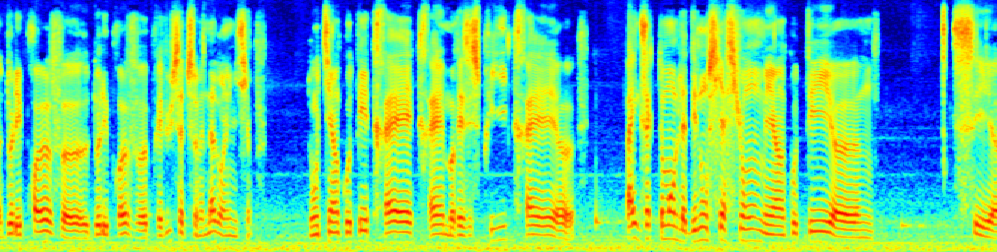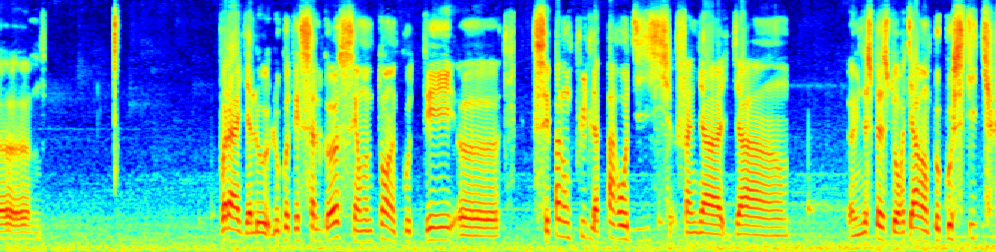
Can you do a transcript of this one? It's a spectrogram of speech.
de l'épreuve de l'épreuve prévue cette semaine-là dans l'émission. Donc il y a un côté très très mauvais esprit, très pas exactement de la dénonciation, mais un côté c'est voilà, il y a le, côté sale gosse et en même temps un côté, euh, c'est pas non plus de la parodie. Enfin, il y a, y a une espèce de regard un peu caustique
